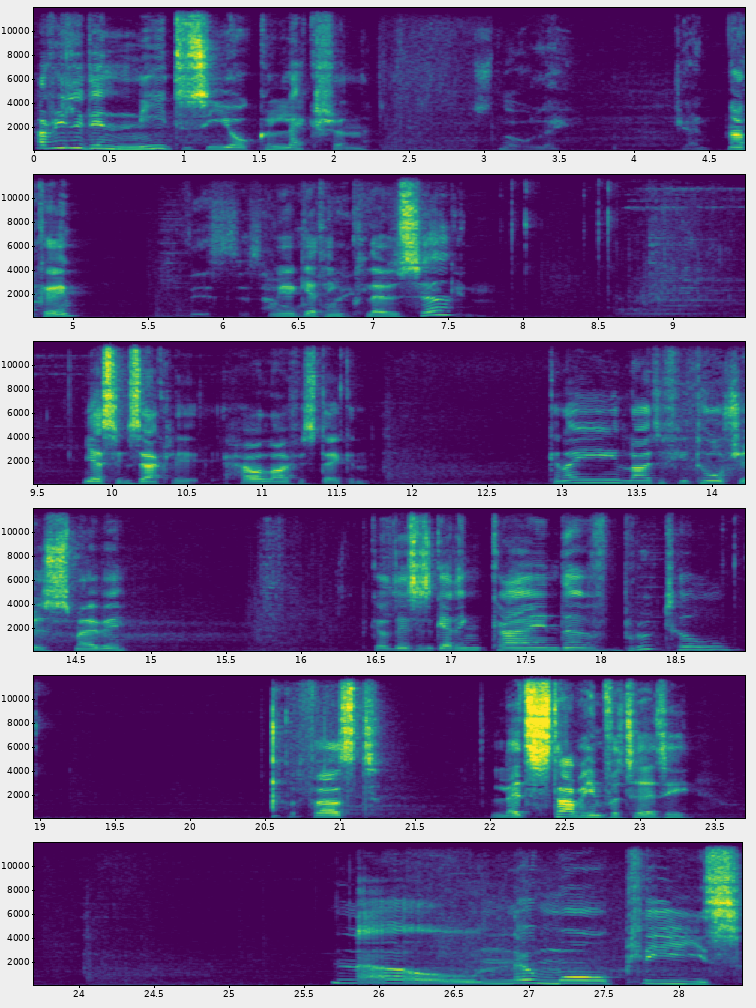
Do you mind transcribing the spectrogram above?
I really didn't need to see your collection. Slowly. Gently. Okay. This is how We are getting closer. Yes, exactly. How a life is taken. Can I light a few torches, maybe? Because this is getting kind of brutal. But first, let's stab him for 30. No, no more, please.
